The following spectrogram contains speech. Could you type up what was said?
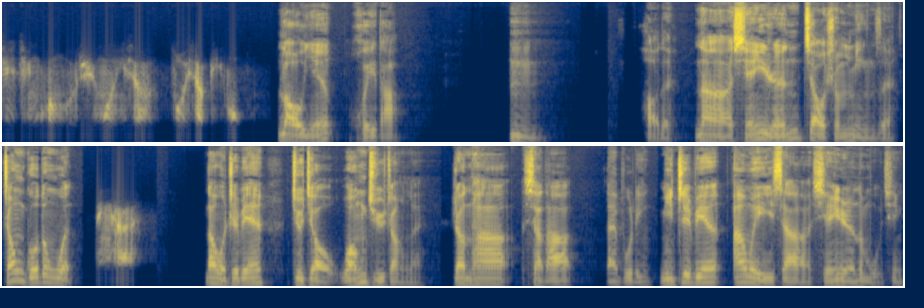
细情况啊询问一下，做一下笔录。老严回答：嗯，好的。那嫌疑人叫什么名字呀？张国栋问。林凯，那我这边就叫王局长来，让他下达逮捕令。你这边安慰一下嫌疑人的母亲，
